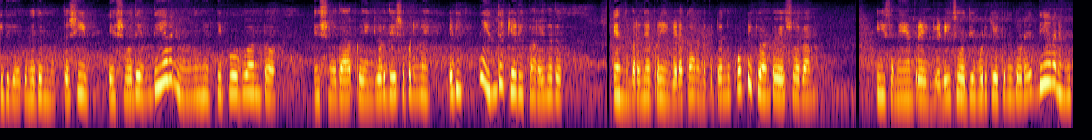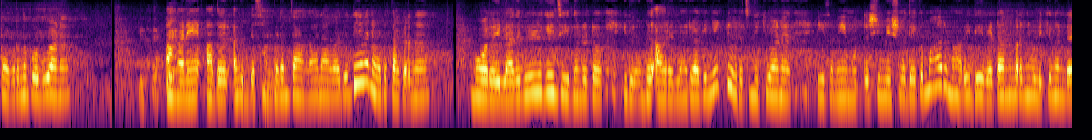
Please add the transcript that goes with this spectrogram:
ഇത് കേൾക്കുന്നത് മുത്തശ്ശിയും യശോദയും ദേവനും ഒന്ന് ഞെട്ടിപ്പോകുവാണ് കേട്ടോ യശോദ പ്രിയങ്കയോട് ദേഷ്യപ്പെടണേ. എടി നീ എന്തൊക്കെയാടി പറയുന്നത്? എന്ന് പറഞ്ഞ പ്രിയങ്കയുടെ കാരണത്തിട്ടൊന്ന് പൊട്ടിക്കുവാണ് കേട്ടോ യശോദ. ഈ സമയം പ്രിയങ്കയുടെ ഈ ചോദ്യം കൂടി കേൾക്കുന്നതോടെ ദേവൻ അങ്ങ് തകർന്നു പോകുവാണ്. അങ്ങനെ അത് അതിന്റെ സങ്കടം താങ്ങാനാവാതെ ദേവനോട് തകർന്ന് ബോധമില്ലാതെ വീഴുകയും ചെയ്യുന്നുണ്ട് കേട്ടോ. ഇതുകൊണ്ട് അവരെല്ലാവരും ആകെ ഞെട്ടി ഉറച്ച് നിൽക്കുവാണ്. ഈ സമയം മുത്തശ്ശിയും യശോദയൊക്കെ മാറി മാറി ദേവേട്ടാന്ന് പറഞ്ഞ് വിളിക്കുന്നുണ്ട്.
